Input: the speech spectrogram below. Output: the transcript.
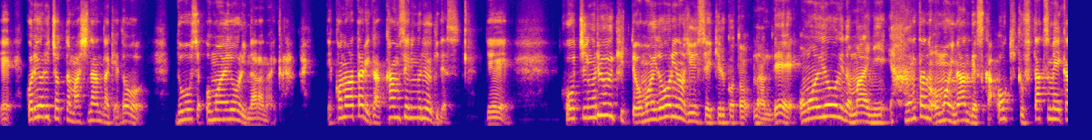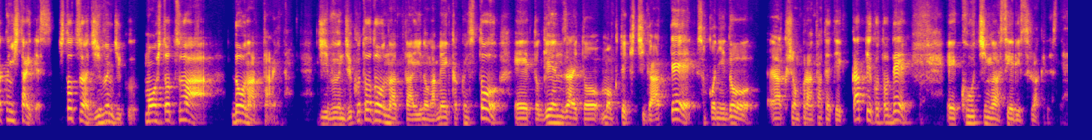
で、これよりちょっとマシなんだけど、どうせ思い通りにならないから。で、このあたりがカウンセリング領域です。で、コーチング領域って思い通りの人生生きることなんで、思い通りの前に、あなたの思い何ですか？大きく二つ明確にしたいです。一つは自分軸。もう一つはどうなったらいいの？自分軸とどうなったらいいのが明確にすると、えっ、ー、と、現在と目的地があって、そこにどうアクションプラン立てていくかっていうことで、えー、コーチングが成立するわけですね。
